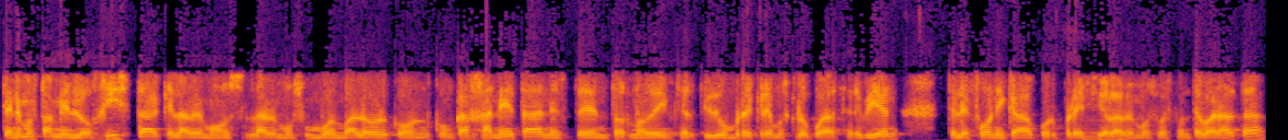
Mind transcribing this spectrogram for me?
Tenemos también Logista, que la vemos, la vemos un buen valor con, con caja neta en este entorno de incertidumbre. Creemos que lo puede hacer bien. Telefónica, por precio, la vemos bastante barata.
